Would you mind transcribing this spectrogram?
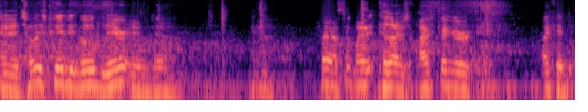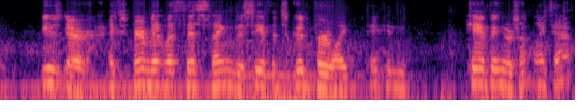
and it's always good to go over there and uh, yeah, try out something because I, I figure I could use or experiment with this thing to see if it's good for like taking camping or something like that.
